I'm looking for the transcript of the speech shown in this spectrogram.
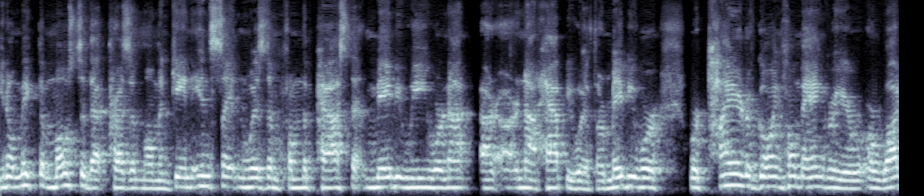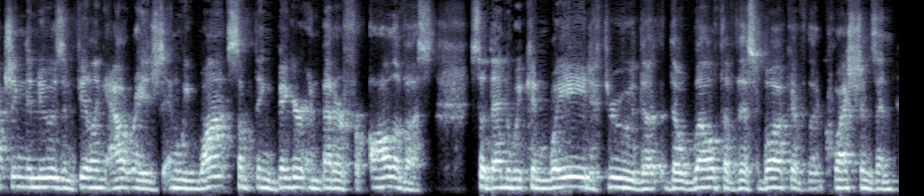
you know make the most of that present moment gain insight and wisdom from the past that maybe we were not are, are not happy with or maybe we're we're tired of going home angry or, or watching the news and feeling outraged and we want something bigger and better for all of us so then we can wade through the the wealth of this book of the questions and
